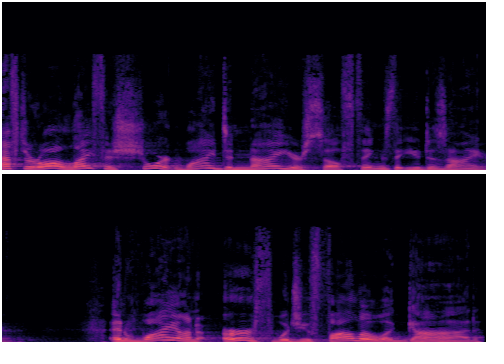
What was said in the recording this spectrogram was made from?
After all, life is short. Why deny yourself things that you desire? And why on earth would you follow a God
